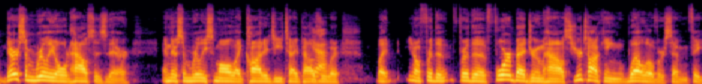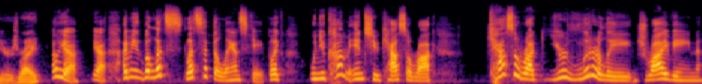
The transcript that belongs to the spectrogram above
There are some really old houses there, and there's some really small like cottagey type houses. Yeah. Where, but you know, for the for the four bedroom house, you're talking well over seven figures, right? Oh yeah, yeah. I mean, but let's let's set the landscape. Like when you come into Castle Rock, Castle Rock, you're literally driving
